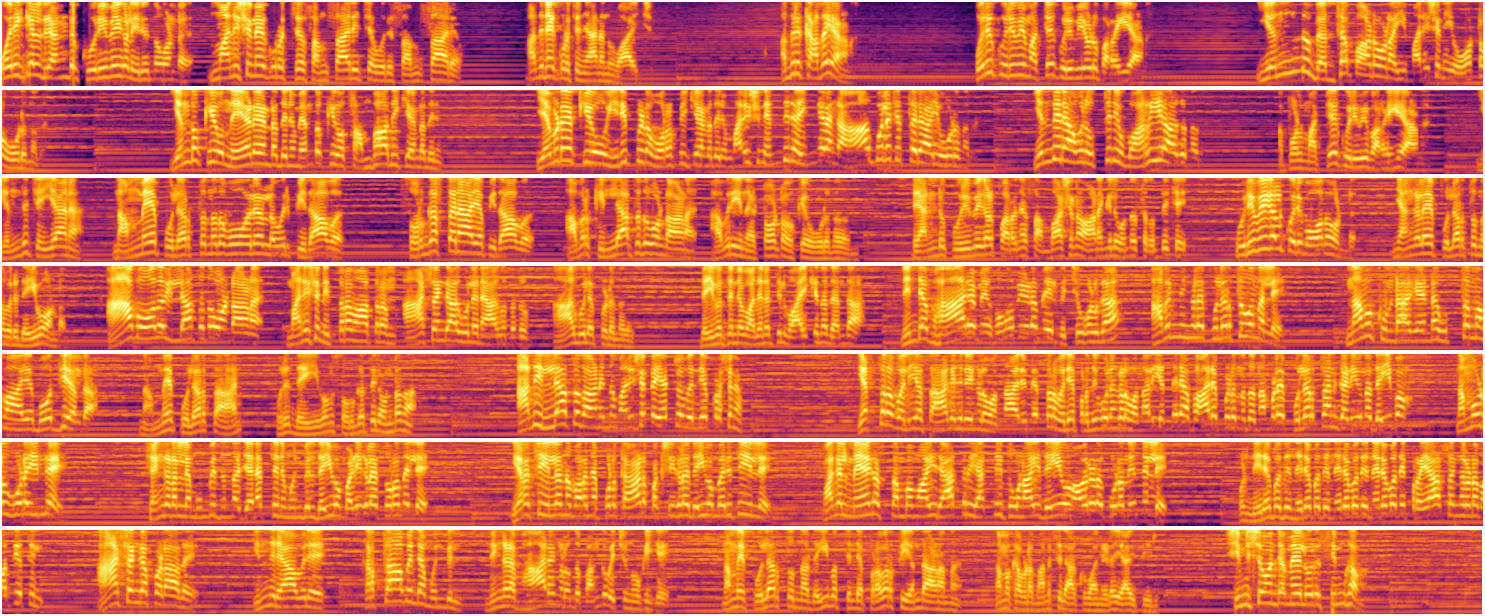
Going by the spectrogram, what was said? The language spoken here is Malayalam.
ഒരിക്കൽ രണ്ട് കുരുവികൾ ഇരുന്നു കൊണ്ട് മനുഷ്യനെ കുറിച്ച് സംസാരിച്ച ഒരു സംസാരം അതിനെക്കുറിച്ച് ഞാനൊന്ന് വായിച്ചു. അതൊരു കഥയാണ്. ഒരു കുരുവി മറ്റേ കുരുവിയോട് പറയുകയാണ് എന്ത് ബദ്ധപ്പാടോടാ ഈ മനുഷ്യൻ ഈ ഓട്ടം ഓടുന്നത്? എന്തൊക്കെയോ നേടേണ്ടതിനും എന്തൊക്കെയോ സമ്പാദിക്കേണ്ടതിനും എവിടെയൊക്കെയോ ഇരിപ്പിടം ഉറപ്പിക്കേണ്ടതിനും മനുഷ്യൻ എന്തിനാ ഇങ്ങനെ അങ്ങ് ആകുലചിത്തരായി ഓടുന്നത്? എന്തിനാ അവൻ ഒത്തിരി വറിയാകുന്നത്? അപ്പോൾ മറ്റേ കുരുവി പറയുകയാണ് എന്ത് ചെയ്യാനാ? നമ്മെ പുലർത്തുന്നത് പോലെയുള്ള ഒരു പിതാവ് സ്വർഗസ്ഥനായ പിതാവ് അവർക്കില്ലാത്തത് കൊണ്ടാണ് അവർ ഈ നെട്ടോട്ടമൊക്കെ ഓടുന്നതെന്ന് രണ്ട് കുരുവികൾ പറഞ്ഞ സംഭാഷണമാണെങ്കിലും ഒന്ന് ശ്രദ്ധിച്ച്. കുരുവികൾക്കൊരു ബോധമുണ്ട്. ഞങ്ങളെ പുലർത്തുന്ന ഒരു ദൈവമുണ്ടെന്ന് ആ ബോധം ഇല്ലാത്തത് കൊണ്ടാണ് മനുഷ്യൻ ഇത്രമാത്രം ആശങ്കാകുലനാകുന്നതും ആകുലപ്പെടുന്നതും. ദൈവത്തിന്റെ വചനത്തിൽ വായിക്കുന്നത് എന്താ? നിന്റെ ഭാരം യഹോവയുടെ മേൽ വെച്ചുകൊള്ളുക അവൻ നിങ്ങളെ പുലർത്തുവെന്നല്ലേ നമുക്കുണ്ടാകേണ്ട ഉത്തമമായ ബോധ്യം എന്താ? നമ്മെ പുലർത്താൻ ഒരു ദൈവം സ്വർഗത്തിലുണ്ടെന്നാ അതില്ലാത്തതാണ് ഇന്ന് മനുഷ്യന്റെ ഏറ്റവും വലിയ പ്രശ്നം. എത്ര വലിയ സാഹചര്യങ്ങൾ വന്നാലും എത്ര വലിയ പ്രതികൂലങ്ങൾ വന്നാലും എന്തിനാ ഭാരപ്പെടുന്നത്? നമ്മളെ പുലർത്താൻ കഴിയുന്ന ദൈവം നമ്മോട് കൂടെ ഇല്ലേ? ചെങ്കടലിന്റെ മുമ്പിൽ നിന്ന ജനത്തിന് മുൻപിൽ ദൈവം വഴികളെ തുറന്നില്ലേ? ഇറച്ചിയില്ലെന്ന് പറഞ്ഞപ്പോൾ കാട് പക്ഷികളെ ദൈവം വരുത്തിയില്ലേ? പകൽ മേഘസ്തംഭമായി രാത്രി അഗ്നി തൂണായി ദൈവം അവരുടെ കൂടെ നിന്നില്ലേ? അപ്പോൾ നിരവധി നിരവധി നിരവധി നിരവധി പ്രയാസങ്ങളുടെ മധ്യത്തിൽ ആശങ്കപ്പെടാതെ ഇന്ന് രാവിലെ കർത്താവിന്റെ മുൻപിൽ നിങ്ങളുടെ ഭാരങ്ങളൊന്ന് പങ്കുവെച്ച് നോക്കിക്കേ. നമ്മെ പുലർത്തുന്ന ദൈവത്തിന്റെ പ്രവൃത്തി എന്താണെന്ന് നമുക്കവിടെ മനസ്സിലാക്കുവാൻ ഇടയായിത്തീരും ശിംഷോന്റെ മേൽ ഒരു സിംഹം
